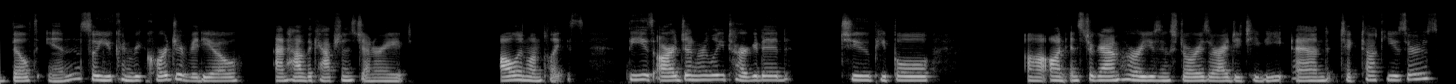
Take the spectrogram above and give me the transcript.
built in. So you can record your video and have the captions generate all in one place. These are generally targeted to people uh, on Instagram who are using stories or IGTV and TikTok users.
